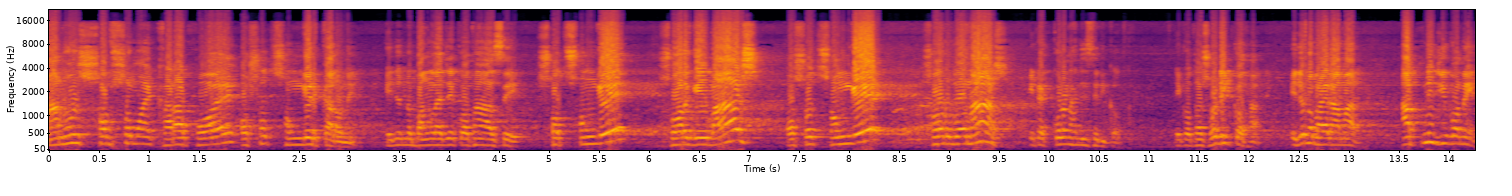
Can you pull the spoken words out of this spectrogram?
মানুষ সব সময় খারাপ হয় অসৎ সঙ্গের কারণে। এই জন্য বাংলা যে কথা আছে, সৎসঙ্গে স্বর্গে বাস অসৎ সঙ্গে সর্বনাশ, এটা কোরআন হাদিসেরই কথা। এই কথা সঠিক কথা। এই জন্য ভাইরা আমার, আপনি জীবনে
